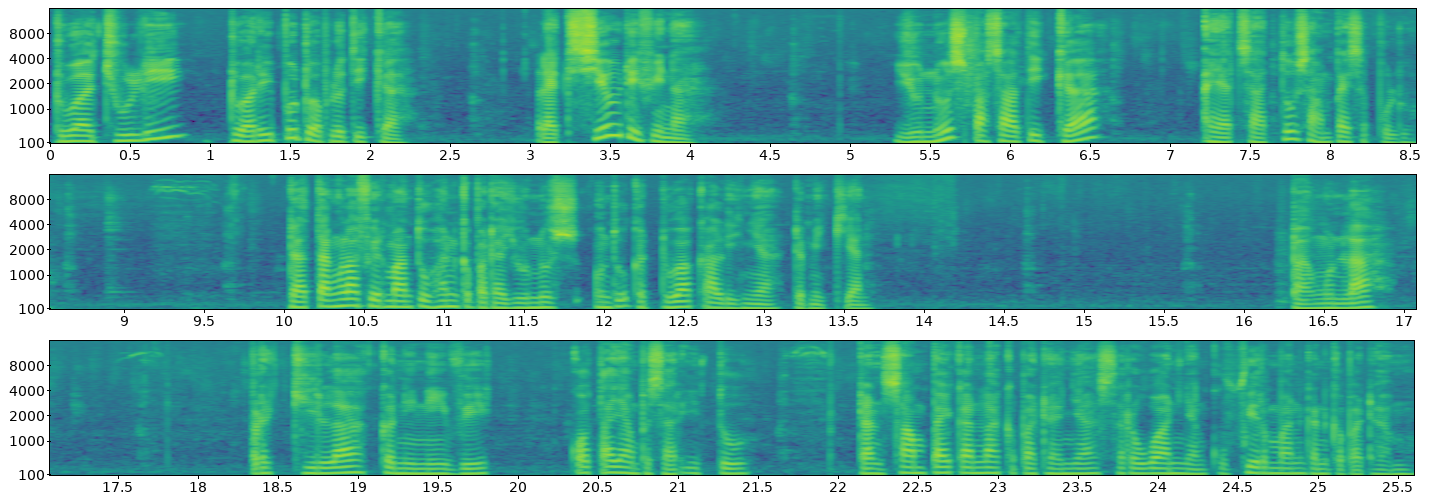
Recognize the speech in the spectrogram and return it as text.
2 Juli 2023 Lexio Divina. Yunus pasal 3 ayat 1 sampai 10 Datanglah firman Tuhan kepada Yunus untuk kedua kalinya demikian. Bangunlah Pergilah ke Niniwe kota yang besar itu dan sampaikanlah kepadanya seruan yang kufirmankan kepadamu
